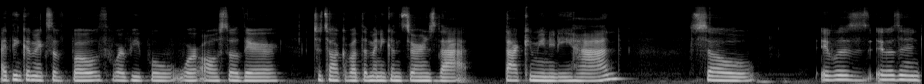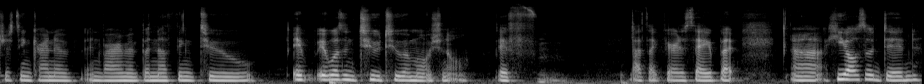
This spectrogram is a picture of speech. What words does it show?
I think a mix of both, where people were also there to talk about the many concerns that that community had. So it was it was an interesting kind of environment, but nothing too. It it wasn't too too emotional, if mm-hmm. that's like fair to say. But uh, he also did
